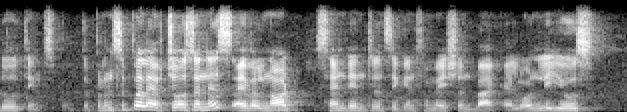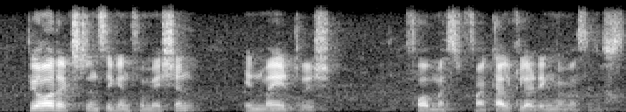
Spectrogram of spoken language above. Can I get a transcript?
do things. But the principle I've chosen is I will not send intrinsic information back. I'll only use pure extrinsic information in my iteration for, mes- for calculating my messages.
